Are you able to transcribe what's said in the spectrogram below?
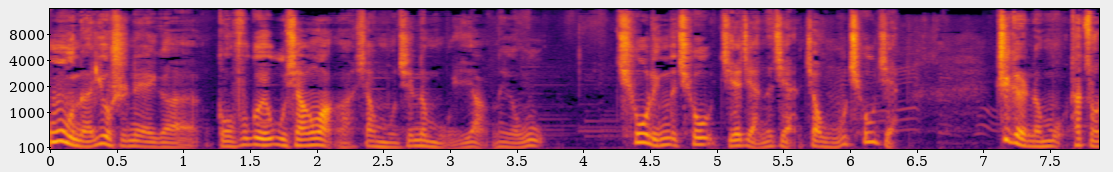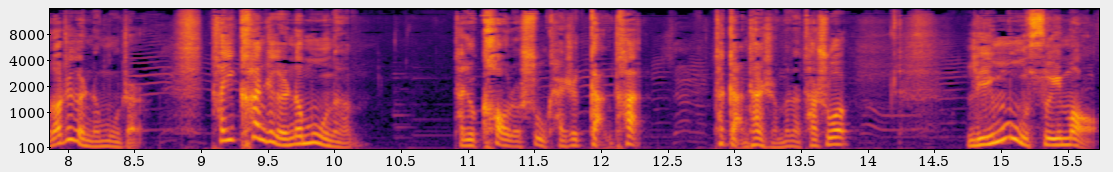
戊呢，又是那个苟富贵勿相忘啊，像母亲的母一样，那个戊，丘陵的丘，节俭的俭，叫吴秋俭。这个人的墓，他走到这个人的墓这儿，他一看这个人的墓呢，他就靠着树开始感叹。他感叹什么呢？他说：“陵墓虽茂，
